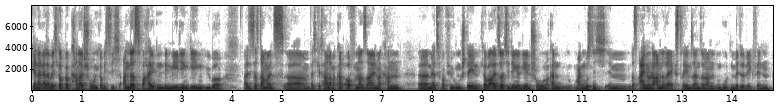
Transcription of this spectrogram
generell, aber ich glaube, man kann halt schon, glaube ich, sich anders verhalten den Medien gegenüber, als ich das damals ähm, vielleicht getan habe. Man kann offener sein, man kann äh, mehr zur Verfügung stehen. Ich glaube, all solche Dinge gehen schon. Man kann, man muss nicht im, das eine oder andere Extrem sein, sondern einen guten Mittelweg finden.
